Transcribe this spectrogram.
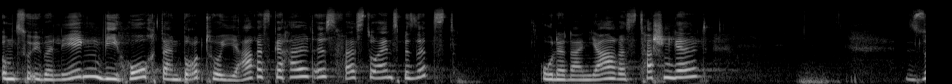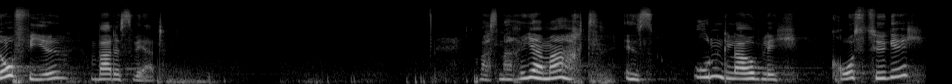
um zu überlegen, wie hoch dein Bruttojahresgehalt ist, falls du eins besitzt, oder dein Jahrestaschengeld. So viel war das wert. Was Maria macht, ist unglaublich großzügig,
